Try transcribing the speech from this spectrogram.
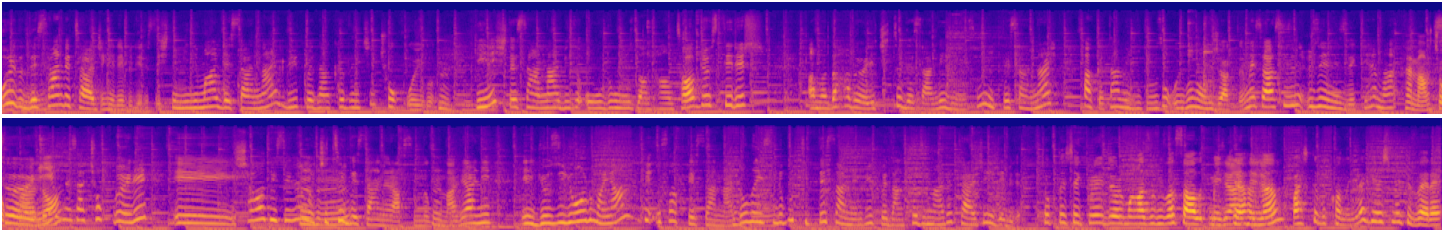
Bu arada desen de tercih edebiliriz. İşte minimal desenler büyük beden kadın için çok uygun. Geniş desenler bizi olduğumuzdan hantal gösterir. Ama daha böyle çıtır desen dediğimiz minik desenler hakikaten vücudunuza uygun olacaktır. Mesela sizin üzerinizdeki hemen Hemen çok söyleyeyim. pardon. Mesela çok böyle e, şal deseni ama Hı hı. çıtır desenler aslında bunlar. Yani e, gözü yormayan ve ufak desenler. Dolayısıyla bu tip desenleri büyük beden kadınlar da tercih edebilir. Çok teşekkür ediyorum. Ağzınıza sağlık Melike. Hanım. Başka bir konuyla görüşmek üzere.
